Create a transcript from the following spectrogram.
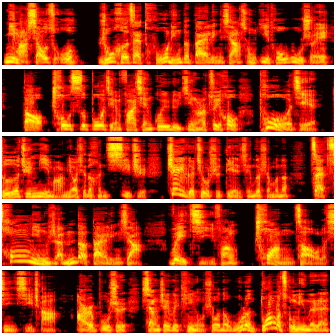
密码小组如何在图灵的带领下，从一头雾水到抽丝剥茧，发现规律，进而最后破解德军密码，描写的很细致。这个就是典型的什么呢？在聪明人的带领下，为己方创造了信息差。而不是像这位听友说的，无论多么聪明的人，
